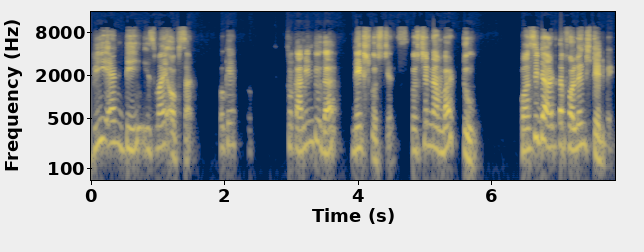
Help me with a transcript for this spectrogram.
B and D is my option. Okay. So coming to the next questions. Question number two. Consider the following statement.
